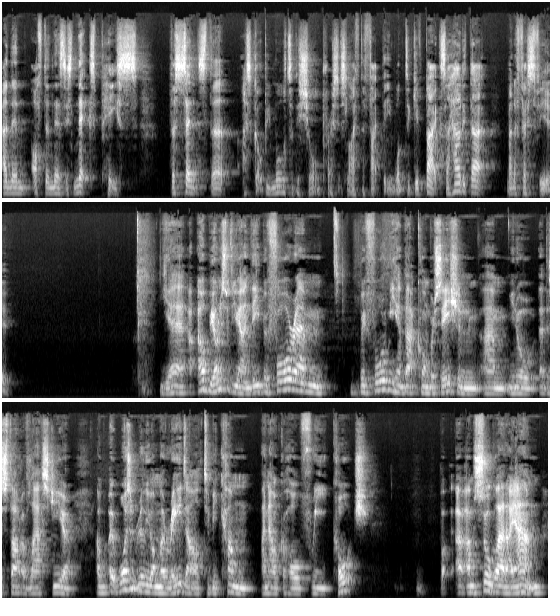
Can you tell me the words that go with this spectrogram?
And then often there's this next piece, the sense that there's got to be more to this short and precious life, the fact that you want to give back. So, how did that manifest for you? Yeah, I'll be honest with you, Andy. Before um, before we had that conversation, um, you know, at the start of last year, it wasn't really on my radar to become an alcohol free coach. But I'm so glad I am.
